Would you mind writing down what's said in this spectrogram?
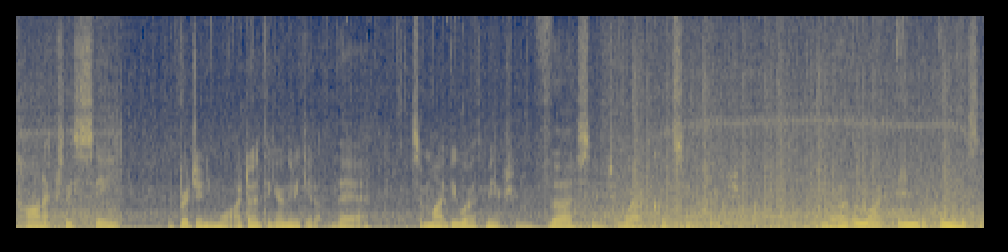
can't actually see the bridge anymore. I don't think I'm going to get up there, so it might be worth me actually reversing to where I could see the bridge. Now, at the right end of. Oh, yes, I.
